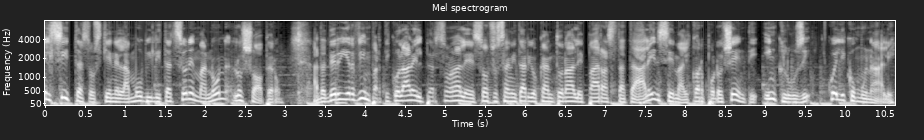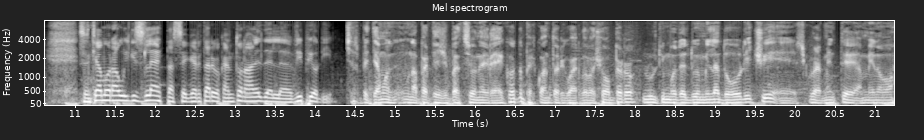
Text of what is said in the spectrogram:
il SIT sostiene la mobilitazione ma non lo sciopero. Ad aderirvi in particolare il personale sociosanitario cantonale parastatale insieme al corpo docenti, inclusi quelli comunali. Sentiamo Raul Ghisletta, segretario cantonale del VPOD. Ci aspettiamo una partecipazione record per quanto riguarda lo sciopero, l'ultimo del 2012 e sicuramente almeno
